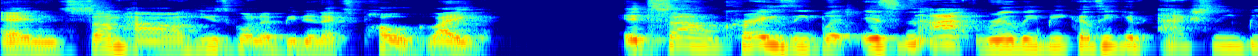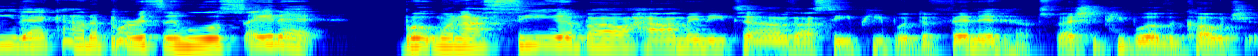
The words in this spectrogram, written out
and somehow he's going to be the next pope. Like it sounds crazy, but it's not really because he can actually be that kind of person who will say that. But when I see about how many times I see people defending him, especially people of the culture,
